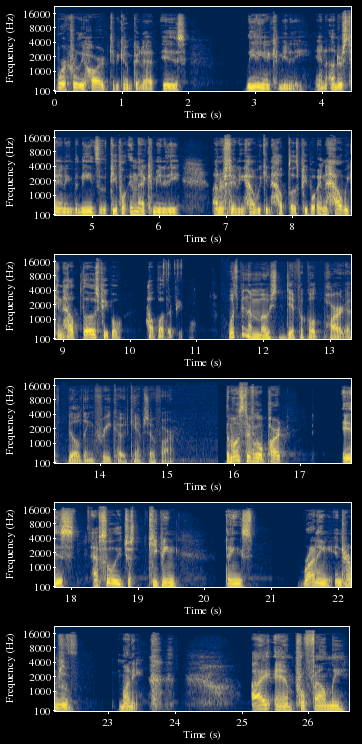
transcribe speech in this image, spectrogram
worked really hard to become good at is leading a community and understanding the needs of the people in that community, understanding how we can help those people and how we can help those people help other people. What's been the most difficult part of building Free Code Camp so far? The most difficult part is absolutely just keeping things running in terms of money. I am profoundly,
